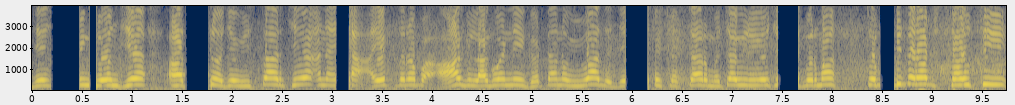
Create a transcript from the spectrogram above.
જે ઝોન છે, આ જે વિસ્તાર છે અને એક તરફ આગ લાગવાની ઘટનાનો વિવાદ જે ચકચાર મચાવી રહ્યો છે. દેશભરમાં તો બીજી તરફ સૌથી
